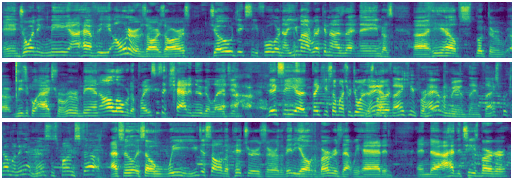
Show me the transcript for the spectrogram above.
And joining me, I have the owner of Zarzour's, Joe Dixie Fuller. Now, you might recognize that name because uh, he helps book the uh, musical acts for River Riverbend all over the place. He's a Chattanooga legend. Dixie, uh, thank you so much for joining man, us, brother. Thank you for having me, and thanks for coming in, man. This is fun stuff. Absolutely. So we, you just saw the pictures or the video of the burgers that we had, and and uh, I had the cheeseburger.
